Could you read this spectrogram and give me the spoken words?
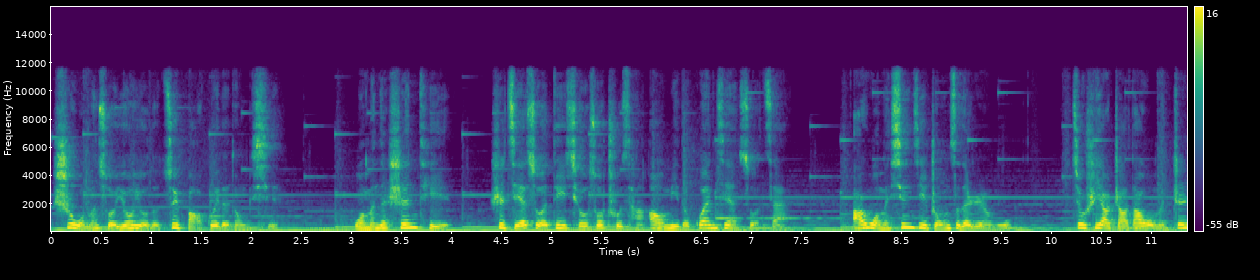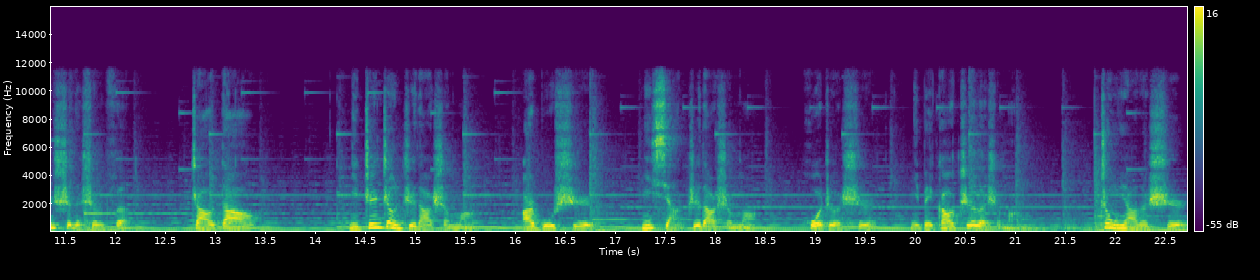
是我们所拥有的最宝贵的东西。我们的身体是解锁地球所储藏奥秘的关键所在，而我们星际种子的任务，就是要找到我们真实的身份，找到你真正知道什么，而不是你想知道什么，或者是你被告知了什么。重要的是，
